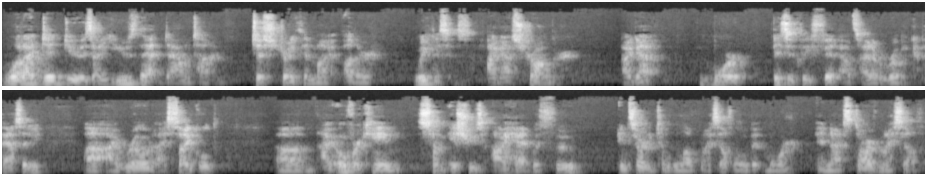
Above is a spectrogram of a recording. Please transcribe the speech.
what I did do is I used that downtime to strengthen my other weaknesses. I got stronger. I got more physically fit outside of aerobic capacity. Uh, I rode, I cycled. Um, I overcame some issues I had with food and started to love myself a little bit more and not starve myself.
